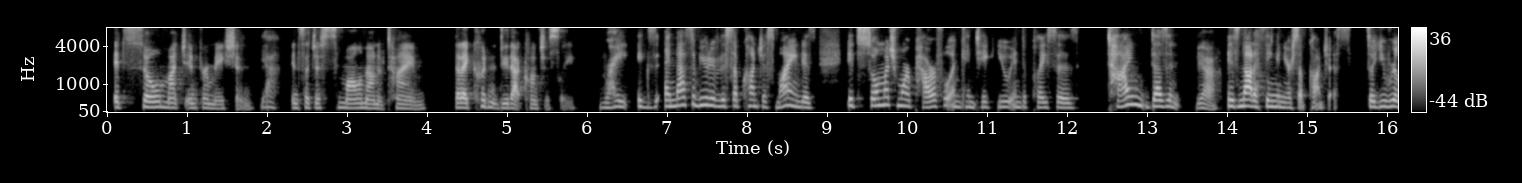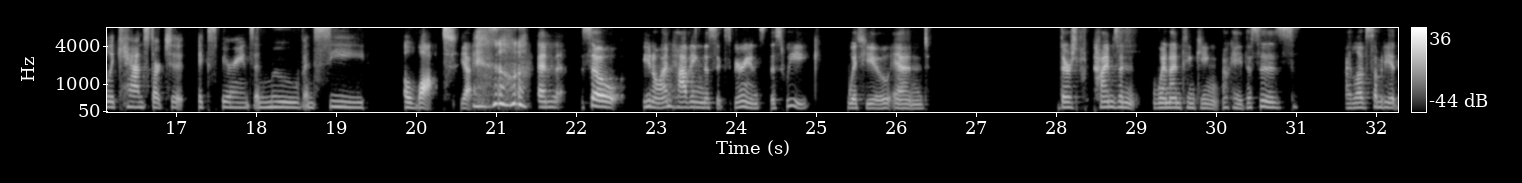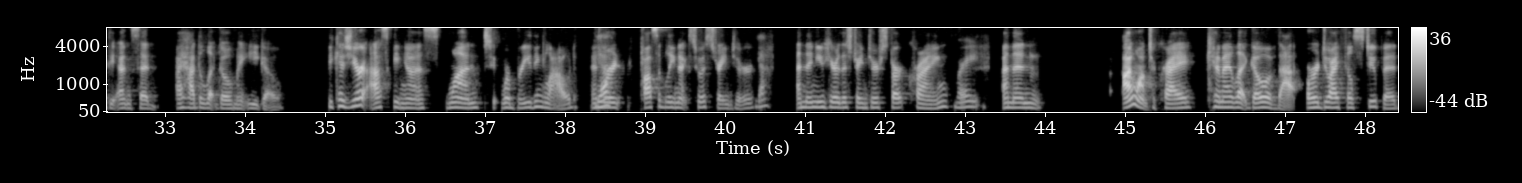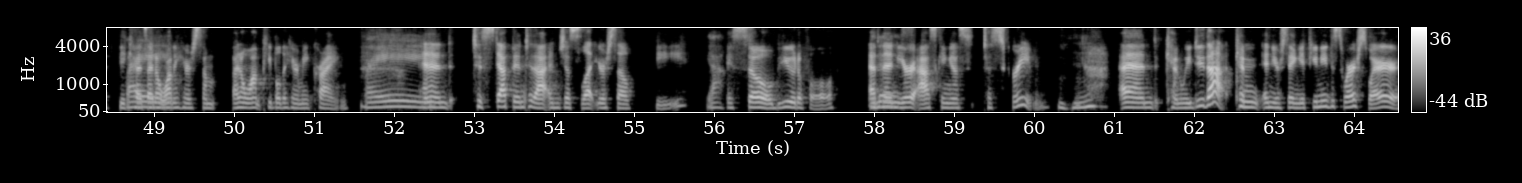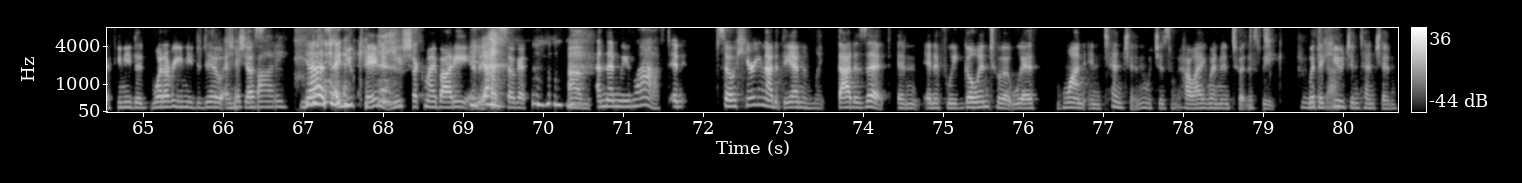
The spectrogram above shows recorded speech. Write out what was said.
it's so much information yeah in such a small amount of time that I couldn't do that consciously. Right. And that's the beauty of the subconscious mind is it's so much more powerful and can take you into places time doesn't Yeah. is not a thing in your subconscious. So you really can start to experience and move and see a lot. Yeah. And so, you know, I'm having this experience this week with you and there's times in when I'm thinking, okay, this is I love somebody at the end said I had to let go of my ego because you're asking us one, to, we're breathing loud and Yeah. we're possibly next to a stranger. Yeah. And then you hear the stranger start crying. Right. And then I want to cry. Can I let go of that? Or do I feel stupid because I don't want to hear some, I don't want people to hear me crying. Right. And to step into that and just let yourself be yeah. is so beautiful. And It then is. you're asking us to scream. Mhm. And can we do that? Can and you're saying if you need to swear, swear. If you need to whatever you need to do, and Shake just body. yes, and you came and you shook my body, and it Yeah. felt so good. Um, and then we laughed, and so hearing that at the end, I'm like, that is it. And and if we go into it with one intention, which is how I went into it this week, with a yeah. huge intention,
